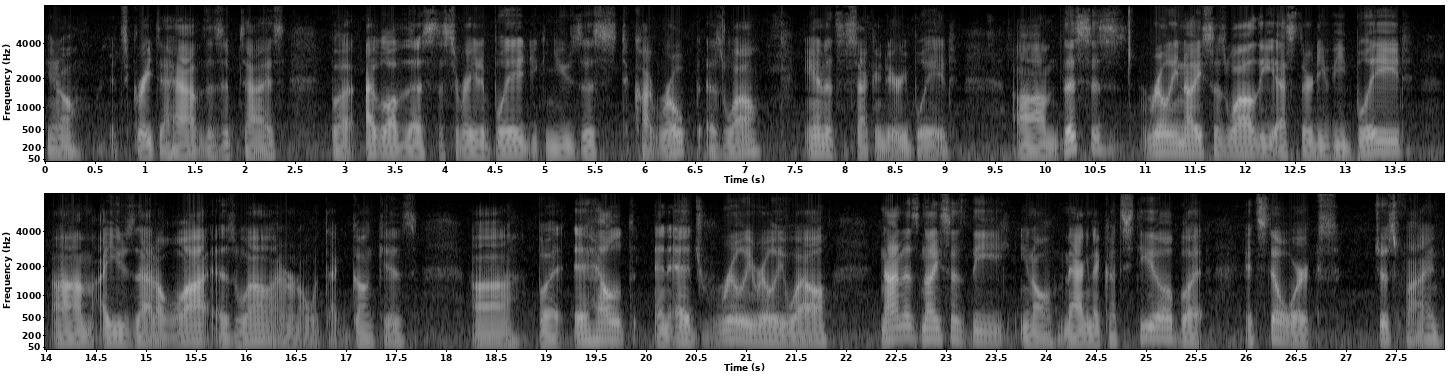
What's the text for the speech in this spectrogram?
you know it's great to have the zip ties. But I love this, the serrated blade. You can use this to cut rope as well. And it's a secondary blade. Um, this is really nice as well, the S30V blade. Um, I use that a lot as well. I don't know what that gunk is. Uh, but it held an edge really, really well. Not as nice as the, you know, Magna Cut steel, but it still works just fine.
